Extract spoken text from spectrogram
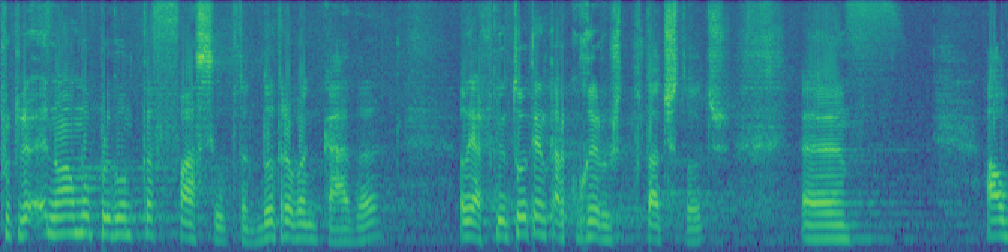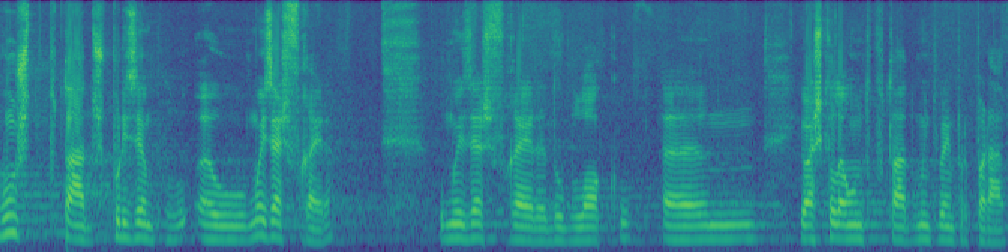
porque não é uma pergunta fácil, portanto, de outra bancada. Aliás, porque eu estou a tentar correr os deputados todos. Uh, alguns deputados, por exemplo, o Moisés Ferreira, o Moisés Ferreira do Bloco, um, eu acho que ele é um deputado muito bem preparado.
